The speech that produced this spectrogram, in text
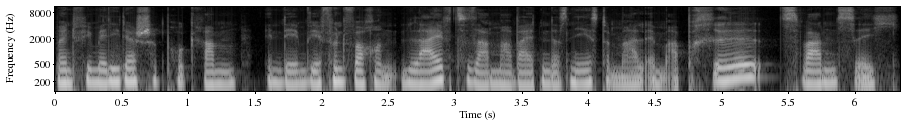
mein Female Leadership Programm, in dem wir fünf Wochen live zusammenarbeiten, das nächste Mal im April 2020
